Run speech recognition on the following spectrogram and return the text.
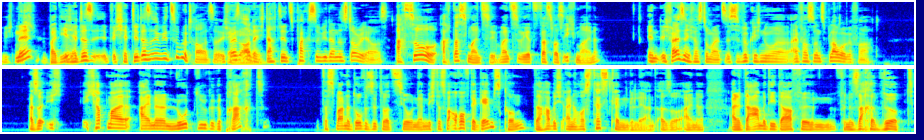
Ich Nee? nicht. Bei Ich dir? hätte, das, ich hätte dir das irgendwie zugetraut. So. Ich weiß auch Ey. nicht. Ich dachte, jetzt packst du wieder eine Story aus. Ach so, ach das meinst du? Meinst du jetzt das, was ich meine? In, ich weiß nicht, was du meinst. Es ist wirklich nur einfach so ins Blaue gefragt. Also ich, ich habe mal eine Notlüge gebracht. Das war eine doofe Situation, nämlich das war auch auf der Gamescom. Da habe ich eine Hostess kennengelernt, also eine eine Dame, die da für, für eine Sache wirbt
